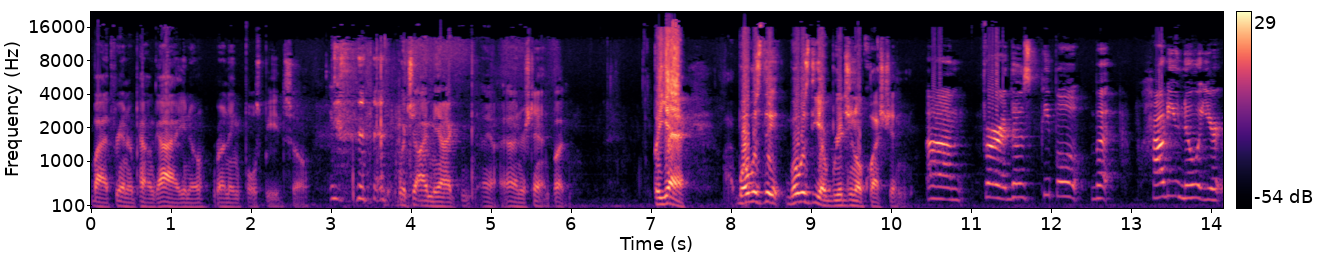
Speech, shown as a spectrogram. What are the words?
by a 300 pound guy, you know, running full speed. So, which I mean, I, I understand, but, but yeah, what was the what was the original question? Um, for those people, but how do you know what your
